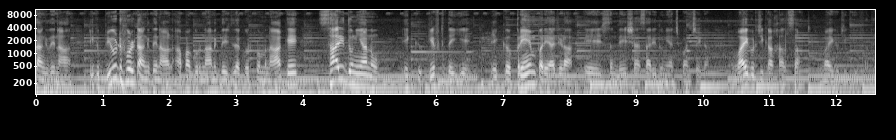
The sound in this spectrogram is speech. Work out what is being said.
ਢੰਗ ਦੇ ਨਾਲ, ਇੱਕ ਬਿਊਟੀਫੁਲ ਢੰਗ ਦੇ ਨਾਲ ਆਪਾਂ ਗੁਰੂ ਨਾਨਕ ਦੇਵ ਜੀ ਦਾ ਗੁਰਪੁਰਬ ਮਨਾ ਕੇ ਸਾਰੀ ਦੁਨੀਆ ਨੂੰ ਇੱਕ ਗਿਫਟ ਦਈਏ, ਇੱਕ ਪ੍ਰੇਮ ਭਰਿਆ ਜਿਹੜਾ ਇਹ ਸੰਦੇਸ਼ ਹੈ ਸਾਰੀ ਦੁਨੀਆ 'ਚ ਪਹੁੰਚੇਗਾ। ਵਾਹਿਗੁਰੂ ਜੀ ਕਾ ਖਾਲਸਾ, ਵਾਹਿਗੁਰੂ ਜੀ ਕੀ ਫਤਿਹ।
